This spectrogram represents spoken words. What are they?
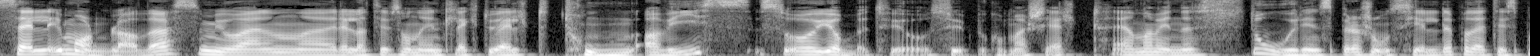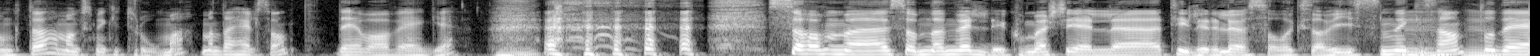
selv i Morgenbladet, som jo er en eh, relativt sånn intellektuelt tung avis, så jobbet vi jo superkommersielt. En av mine store inspirasjonskilder på det tidspunktet, det er mange som ikke tror meg, men det er helt sant, det var VG. Mm. som, som, den veldig kommersielle tidligere løssalgsavisen, ikke mm, sant. Mm, mm. Og det,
